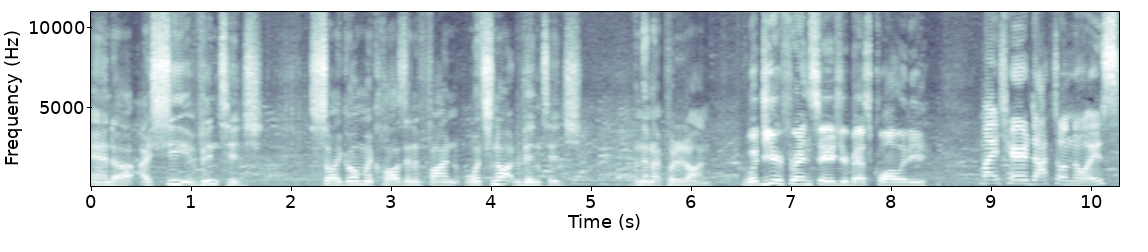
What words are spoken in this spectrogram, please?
and uh, I see vintage. So I go in my closet and find what's not vintage, and then I put it on. What do your friends say is your best quality? My pterodactyl noise.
